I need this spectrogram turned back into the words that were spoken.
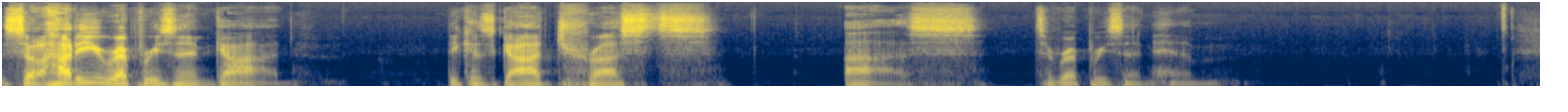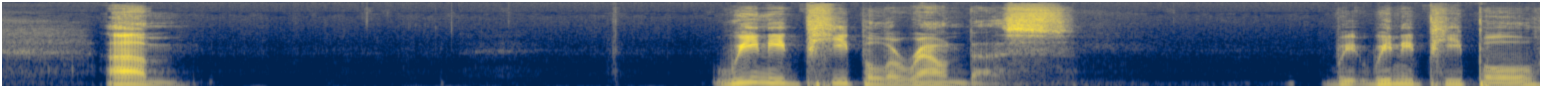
So, how do you represent God? Because God trusts us to represent Him. Um, we need people around us. We, we need people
